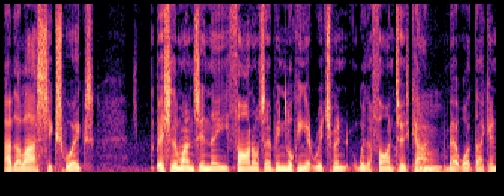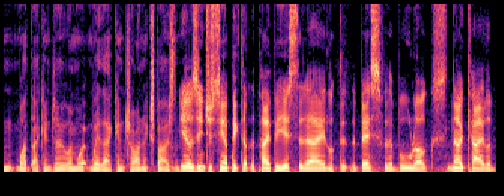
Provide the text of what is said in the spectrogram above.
over the last six weeks, especially the ones in the finals, have been looking at Richmond with a fine tooth comb mm. about what they can what they can do and what, where they can try and expose them. Yeah, it was interesting. I picked up the paper yesterday, looked at the best for the Bulldogs. No Caleb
